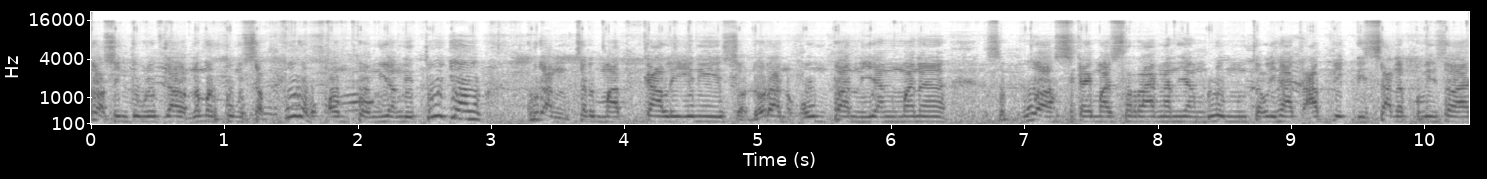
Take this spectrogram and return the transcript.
crossing ke mulut gawang nomor punggung 10 ompong yang dituju. Kurang cermat kali ini. Sodoran umpan yang mana? Sebuah skema serangan yang belum terlihat apik di sana pemirsa.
